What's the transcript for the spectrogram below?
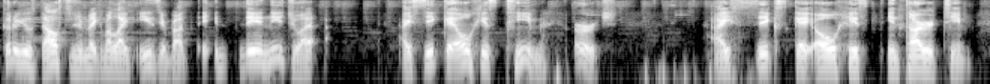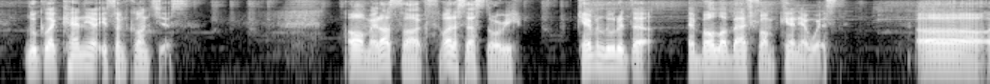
Could have used Dowster to make my life easier, but it didn't need to. I I CKO his team, Urge. I 6 KO his entire team. Look like Kenya is unconscious. Oh man, that sucks. What a sad story. Kevin looted the Ebola badge from Kenya West. Uh,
